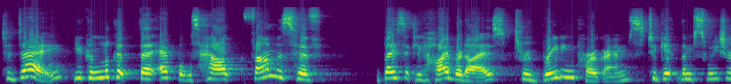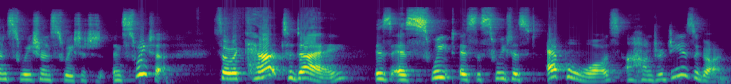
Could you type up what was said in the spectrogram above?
Today, you can look at the apples, how farmers have basically hybridized through breeding programs to get them sweeter and sweeter and sweeter and sweeter. So a carrot today is as sweet as the sweetest apple was 100 years ago.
